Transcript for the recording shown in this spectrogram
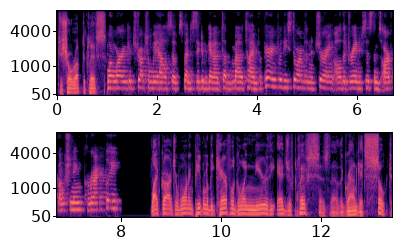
to shore up the cliffs. When we're in construction, we also spend a significant amount of time preparing for these storms and ensuring all the drainage systems are functioning correctly. Lifeguards are warning people to be careful going near the edge of cliffs as the, the ground gets soaked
